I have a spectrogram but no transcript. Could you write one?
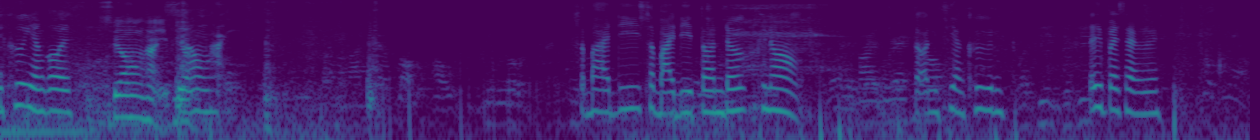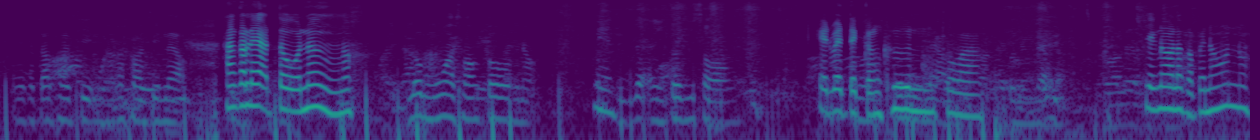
นี้คืออิหยังก็เลยเสื้อห้องไห้พี่เสื้อน้องห้องไห้สบายดีสบายดีตอนเด็กพี่น้อง ตอนนี้เที่ยงคืนได้ไปใส่เลยอันนี้เขาเจ้าซอยชิ้นเขาซอยชิ้นแล้วหันก็แล้วโตหนึ่งเนาะร่มงัวซองโตพี่น้องแม่นและอันนี้ตัวที่สองเฮ็ดไว้แต่กลางคืนเพราะว่า ตัวหนึงแล้วอยากนอนแล้วก็ไปนอนเนาะ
